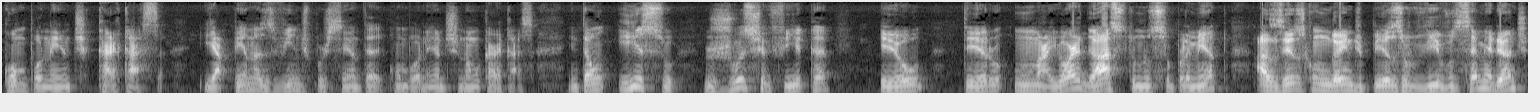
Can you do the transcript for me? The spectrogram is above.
componente carcaça e apenas 20% é componente não carcaça. Então, isso justifica eu ter um maior gasto no suplemento, às vezes com um ganho de peso vivo semelhante,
